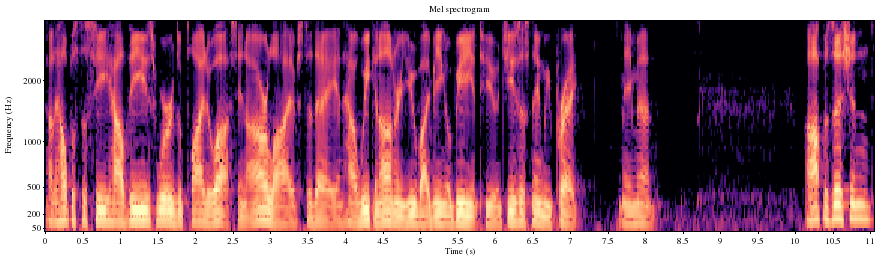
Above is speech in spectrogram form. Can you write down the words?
God, help us to see how these words apply to us in our lives today and how we can honor you by being obedient to you. In Jesus' name we pray. Amen. Opposition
